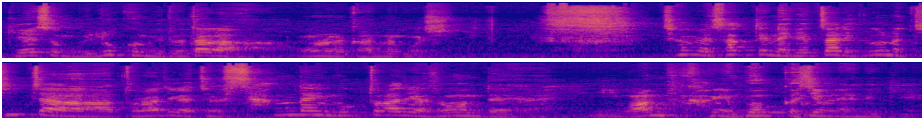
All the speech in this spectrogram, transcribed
계속 미루고 미루다가 오늘 가는 곳입니다. 처음에 삭대 4개짜리 그거는 진짜 도라지가 저 상당히 목도라지가 좋은데 이 완벽하게 못 끄집어내는 게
